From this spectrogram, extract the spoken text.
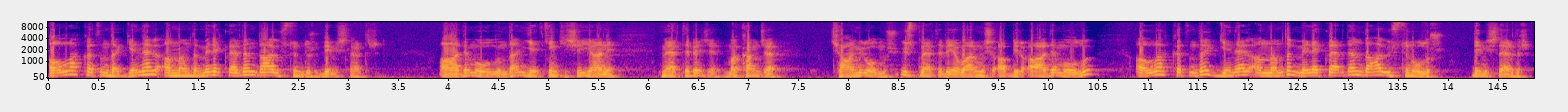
Allah katında genel anlamda meleklerden daha üstündür demişlerdir. Adem oğlundan yetkin kişi yani mertebece, makamca kamil olmuş, üst mertebeye varmış bir Adem oğlu Allah katında genel anlamda meleklerden daha üstün olur demişlerdir.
